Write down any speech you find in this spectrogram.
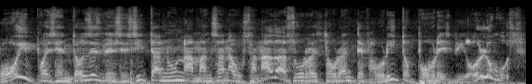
Uy, pues entonces necesitan una manzana gusanada, su restaurante favorito, pobres biólogos.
